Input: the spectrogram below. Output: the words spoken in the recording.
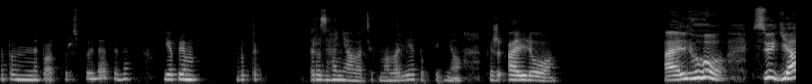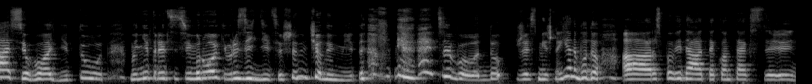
Напевно, не варто розповідати, да? Я прям от так розганяла цих малолеток під нього. Каже, Альо, Альо, все, я сьогодні тут. Мені 37 років, розійдіться, ще нічого не вмієте. Це було дуже смішно. Я не буду а, розповідати контекст е,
